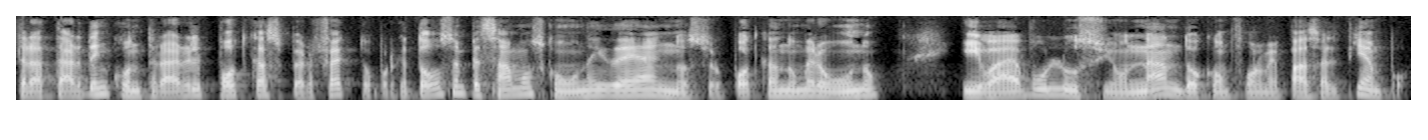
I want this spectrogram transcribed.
tratar de encontrar el podcast perfecto, porque todos empezamos con una idea en nuestro podcast número uno y va evolucionando conforme pasa el tiempo.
